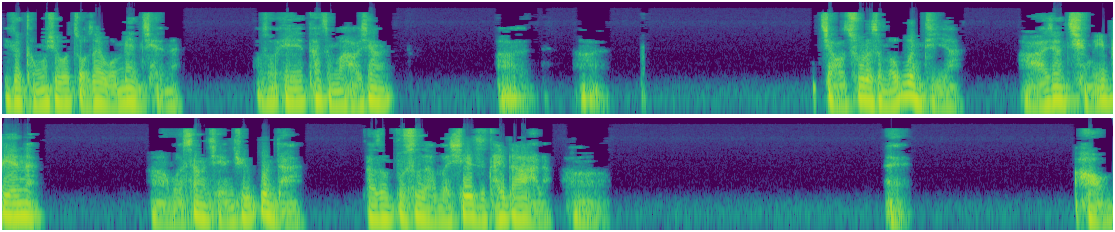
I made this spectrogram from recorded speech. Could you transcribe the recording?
一个同学走在我面前呢，我说：“哎，他怎么好像啊啊？”脚出了什么问题呀？啊，好像请一边呢。啊，我上前去问他，他说不是啊，我鞋子太大了啊。哎，好，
